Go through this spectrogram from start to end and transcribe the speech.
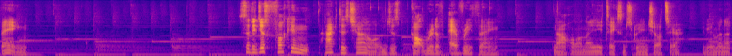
thing. So they just fucking hacked his channel and just got rid of everything. Now, hold on, I need to take some screenshots here. Give me a minute.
